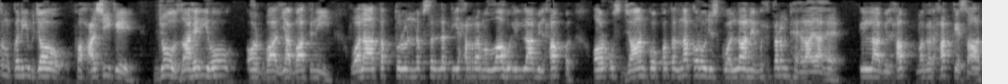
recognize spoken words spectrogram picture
تم قریب جاؤ فحاشی کے، جو ظاہری ہو اور با، یا باطنی۔ ولا تقتل النفس التي حرم الله الا بالحق۔ اور اس جان کو قتل نہ کرو جس کو اللہ نے محترم ٹھہرایا ہے۔ الا بالحق، مگر حق کے ساتھ.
